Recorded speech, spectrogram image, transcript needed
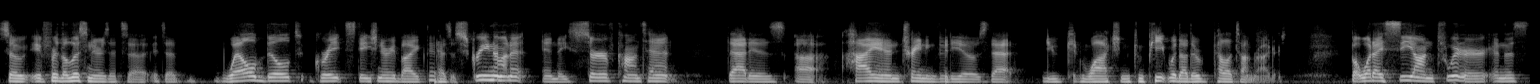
So if, for the listeners it's a it's a well built great stationary bike that has a screen on it and they serve content that is uh, high end training videos that you can watch and compete with other peloton riders but what i see on twitter and this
